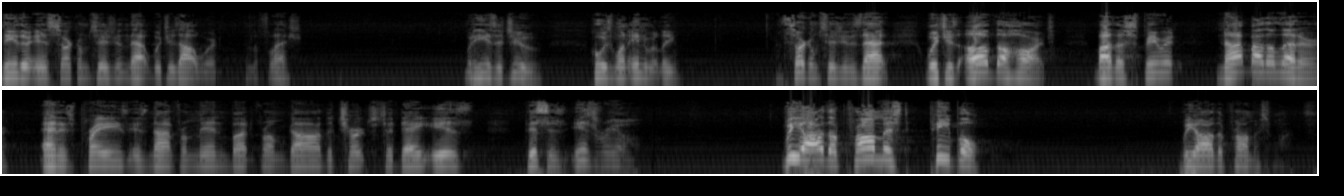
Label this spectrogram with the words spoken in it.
neither is circumcision that which is outward in the flesh but he is a Jew who is one inwardly. Circumcision is that which is of the heart by the Spirit, not by the letter, and his praise is not from men but from God. The church today is, this is Israel. We are the promised people. We are the promised ones.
